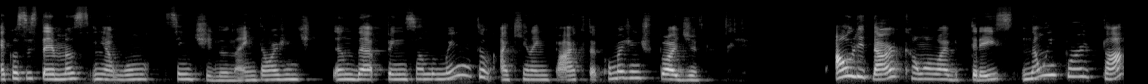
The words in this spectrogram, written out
ecossistemas em algum sentido, né? Então a gente anda pensando muito aqui na Impacta como a gente pode, ao lidar com a Web3, não importar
